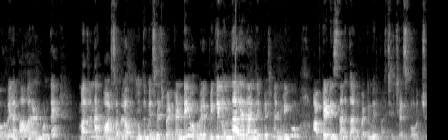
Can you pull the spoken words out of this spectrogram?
ఒకవేళ కావాలనుకుంటే మాత్రం నాకు వాట్సాప్లో ముందు మెసేజ్ పెట్టండి. ఒకవేళ పికిల్ ఉందా లేదా అని చెప్పేసి నేను మీకు అప్డేట్ ఇస్తాను. దాన్ని బట్టి మీరు పర్చేజ్ చేసుకోవచ్చు.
